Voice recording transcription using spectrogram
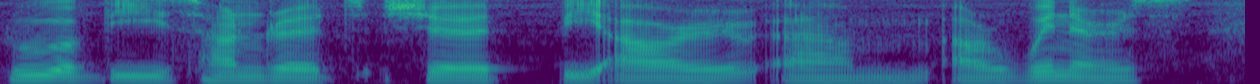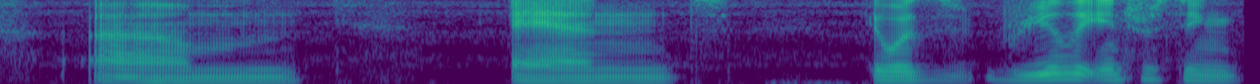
Who of these hundred should be our um, our winners? Um, and it was really interesting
